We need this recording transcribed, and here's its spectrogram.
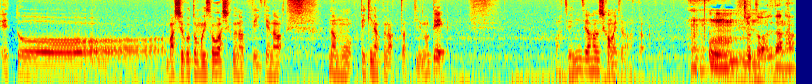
えっとまあ仕事も忙しくなっていけな何もできなくなったっていうのであ全然話考えてなかった。うん。ちょっとあれだな。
